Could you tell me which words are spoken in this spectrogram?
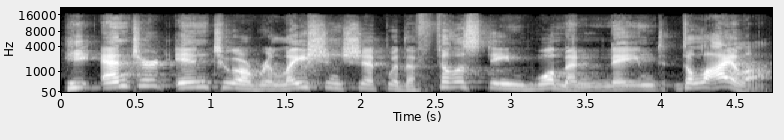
he entered into a relationship with a Philistine woman named Delilah.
